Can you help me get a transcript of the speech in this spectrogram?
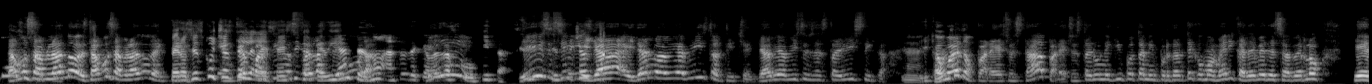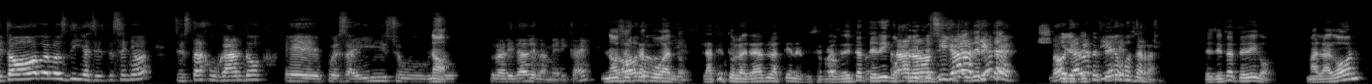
estamos hablando, estamos hablando de. Pero sí escuchaste la estadística que di antes, ¿no? Antes de que sí. tu boquita. Sí, sí, sí, y ya, ya lo había visto, Tiche, ya había visto esa estadística. Ah, y que bueno, para eso está, para eso está en un equipo tan importante como América, debe de saberlo que todos los días este señor se está jugando, eh, pues ahí su, titularidad en América, ¿eh? No se está jugando, la titularidad la tiene José Ramón. ahorita te digo. No, no, no, sí, ya la tiene. No, ya la tiene. José Desde ahorita te digo, Malagón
